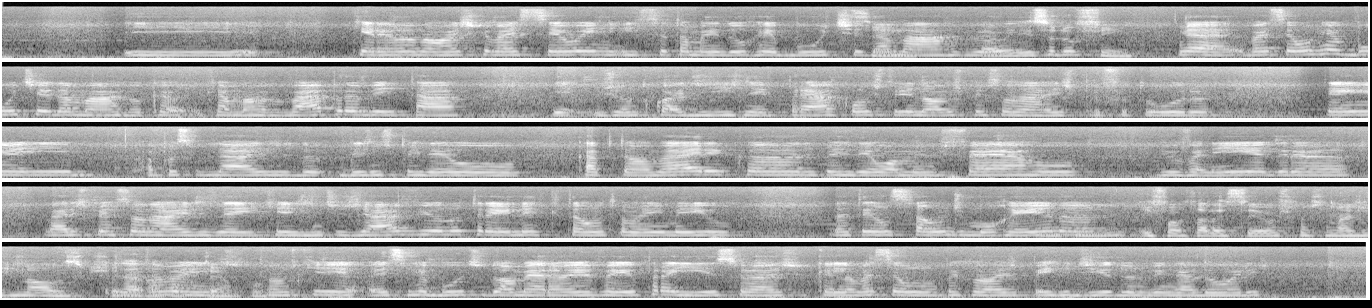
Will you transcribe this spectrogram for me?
E querendo ou não, acho que vai ser o início também do reboot da Sim, Marvel. É o início do fim. É, vai ser um reboot aí da Marvel, que a, Marvel vai aproveitar junto com a Disney pra construir novos personagens pro futuro. Tem aí a possibilidade de a gente perder o Capitão América, de perder o Homem de Ferro, Viúva Negra, vários personagens aí que a gente já viu no trailer que estão também meio na tensão de morrer, né? Uhum. E fortalecer os personagens novos que chegaram há pouco Exatamente. tempo. Tanto que esse reboot do Homem-Aranha veio pra isso. Eu acho que ele não vai ser um personagem perdido no Vingadores.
